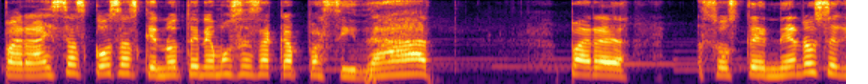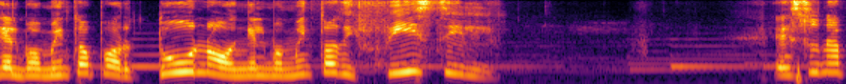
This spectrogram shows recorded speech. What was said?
Para esas cosas que no tenemos esa capacidad. Para sostenernos en el momento oportuno, en el momento difícil. Es una,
